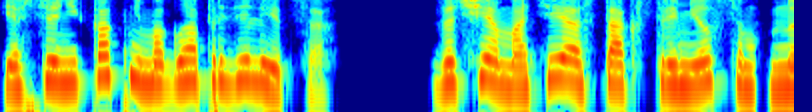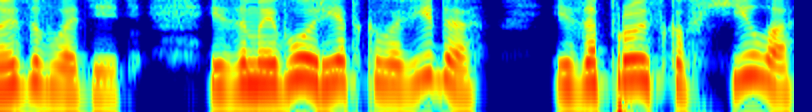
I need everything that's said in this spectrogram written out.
Я все никак не могла определиться. Зачем Матиас так стремился мной завладеть? Из-за моего редкого вида? Из-за происков Хила?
